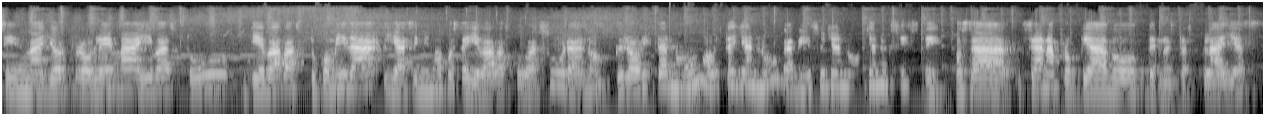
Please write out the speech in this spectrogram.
sin mayor problema, ibas tú, llevabas tu comida y así mismo pues te llevabas tu basura, ¿no? Pero ahorita no, ahorita ya no, Gaby, eso ya no, ya no existe. O sea, se han apropiado de nuestras playas,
